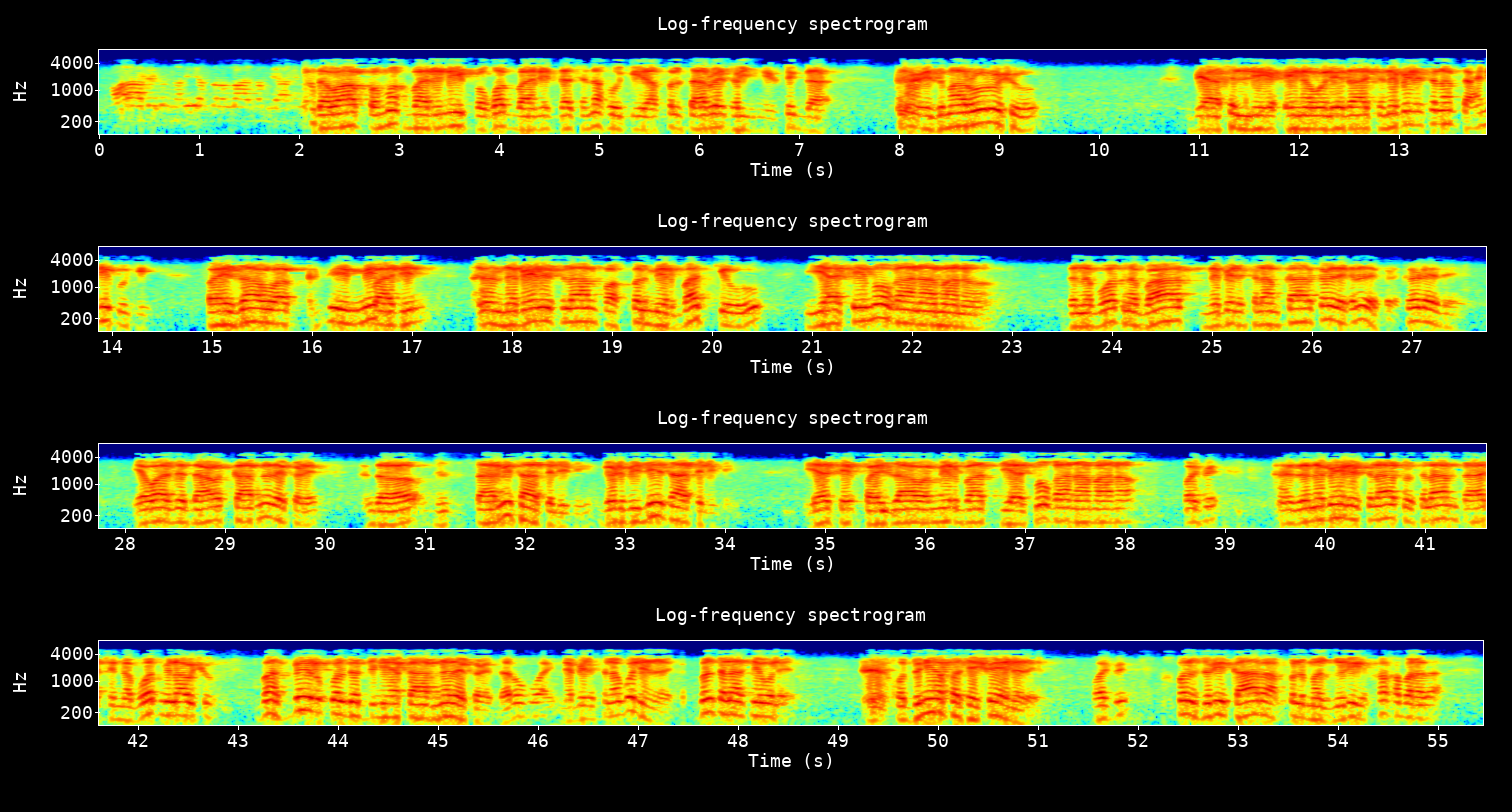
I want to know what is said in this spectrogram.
دوا په مخ باندې په غوږ باندې د سنخو کې خپل سروي سوي ټیک دا زمارورو شو بیا خلی حين ولدا چې نبی اسلام تحنیک وکي فایزا وقتی میبادین نبی اسلام په خپل مربت کې وو یا سیمو غانامانو د نبوت نه بعد نبی اسلام کار کړی دی کړی دی کړی دی یوازې دعوت کار نه دی کړی د ساروي ساتلی دي ګډبیلي ساتلی دي یا چې فیضا و مربات یا شو غنامانه پښې د نبی رسول الله سلام دا چې نبوت ملاو شو بس بالکل د دنیا کار نه کړی دروغ وای نبی رسول الله ولې نه بل تلاش نه ولې خو دنیا پسې شوی نه دی خپل ذری کار خپل مزدوری خبره ده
